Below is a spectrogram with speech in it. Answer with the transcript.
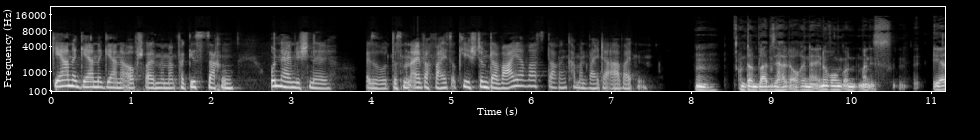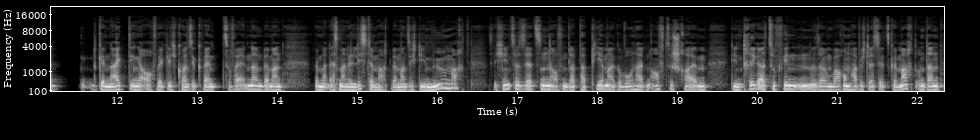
gerne, gerne, gerne aufschreiben, wenn man vergisst Sachen unheimlich schnell. Also, dass man einfach weiß, okay, stimmt, da war ja was, daran kann man weiterarbeiten. Hm. Und dann bleiben sie halt auch in Erinnerung und man ist eher geneigt, Dinge auch wirklich konsequent zu verändern, wenn man, wenn man erstmal eine Liste macht, wenn man sich die Mühe macht, sich hinzusetzen, auf ein Blatt Papier mal Gewohnheiten aufzuschreiben, den Trigger zu finden und sagen, warum habe ich das jetzt gemacht und dann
